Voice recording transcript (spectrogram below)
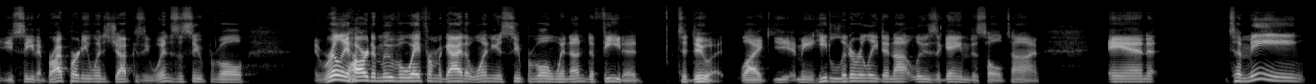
you see that Brock Purdy wins the job because he wins the Super Bowl, really hard to move away from a guy that won you a Super Bowl and went undefeated to do it. Like, I mean, he literally did not lose a game this whole time. And to me,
